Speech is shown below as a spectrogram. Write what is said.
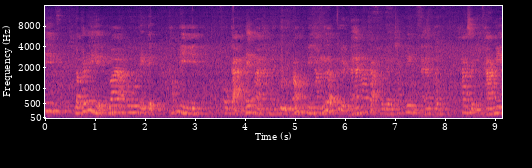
ที่เราก็ได้เห็นว่าโอ้เด็กๆเขามีโอกาสได้มาทำอื่นเนาะมีทางเลือกอื่นนะฮะนอกจากไปเดินช้อปปิ้งนะฮะเป็นห้างสรรพสินค้านี่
